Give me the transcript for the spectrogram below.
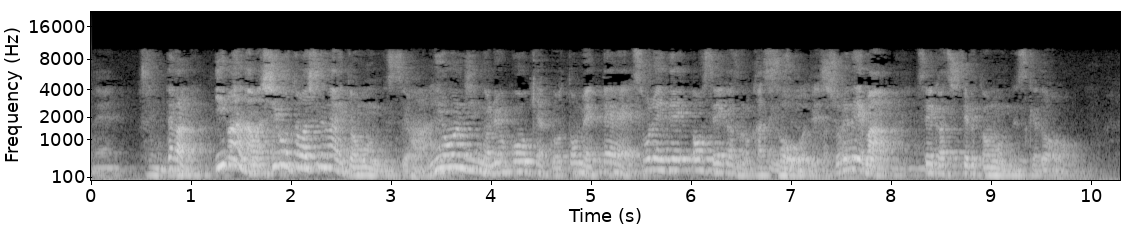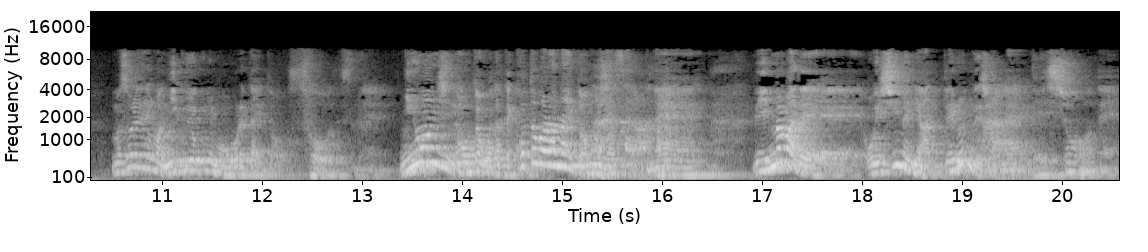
うね。だからイバナは仕事はしてないと思うんですよ、はい。日本人の旅行客を止めてそれでを生活の糧にするそうですそれでまあ生活してると思うんですけど、まあ、それでまあ肉欲にも溺れたいと。そうですね。日本人の男だって断らないと思いますからね。で今まで美味しい目に遭ってるんでしょうね。でしょうね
